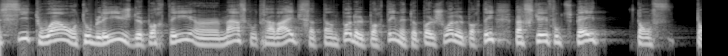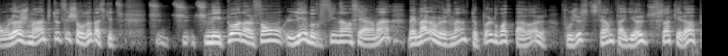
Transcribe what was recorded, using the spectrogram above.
si toi, on t'oblige de porter un masque au travail, puis ça ne te tente pas de le porter, mais tu n'as pas le choix de le porter parce qu'il faut que tu payes ton, ton logement, puis toutes ces choses-là, parce que tu, n'es pas, dans le fond, libre financièrement, mais malheureusement, tu n'as pas le droit de parole. Faut juste que tu fermes ta gueule, tu suck it up.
